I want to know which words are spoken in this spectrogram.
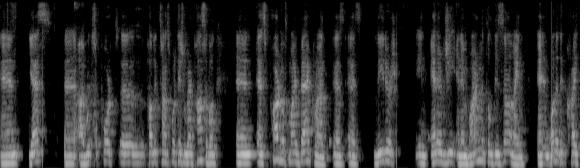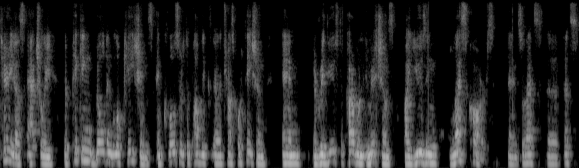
And yes, uh, I would support uh, public transportation where possible. And as part of my background as, as leader in energy and environmental design, and one of the criteria is actually the picking building locations and closer to public uh, transportation and reduce the carbon emissions by using less cars. And so that's, uh, that's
